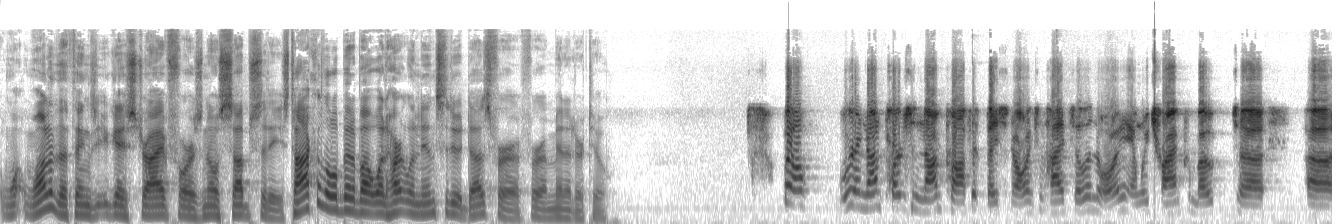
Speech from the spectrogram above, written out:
one of the things that you guys strive for is no subsidies. Talk a little bit about what Heartland Institute does for for a minute or two. We're a nonpartisan nonprofit based in Arlington Heights, Illinois, and we try and promote uh, uh,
